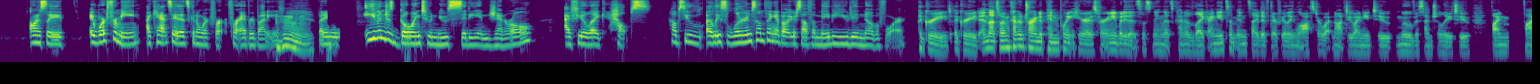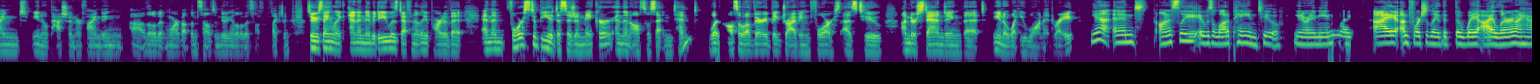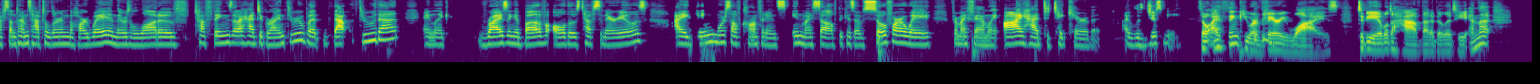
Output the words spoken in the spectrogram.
honestly it worked for me. I can't say that's going to work for for everybody, mm-hmm. but I mean, even just going to a new city in general, I feel like helps helps you at least learn something about yourself that maybe you didn't know before. Agreed, agreed. And that's what I'm kind of trying to pinpoint here is for anybody that's listening that's kind of like, I need some insight if they're feeling lost or whatnot. Do I need to move essentially to find find, you know, passion or finding uh, a little bit more about themselves and doing a little bit of self-reflection. So you're saying like anonymity was definitely a part of it. And then forced to be a decision maker and then also set intent was also a very big driving force as to understanding that, you know, what you wanted, right? Yeah, and honestly, it was a lot of pain too. You know what I mean? Like I unfortunately the, the way I learn, I have sometimes have to learn the hard way and there's a lot of tough things that I had to grind through, but that through that and like rising above all those tough scenarios, I gained more self-confidence in myself because I was so far away from my family. I had to take care of it. I was just me. So yeah. I think you are very wise to be able to have that ability and that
